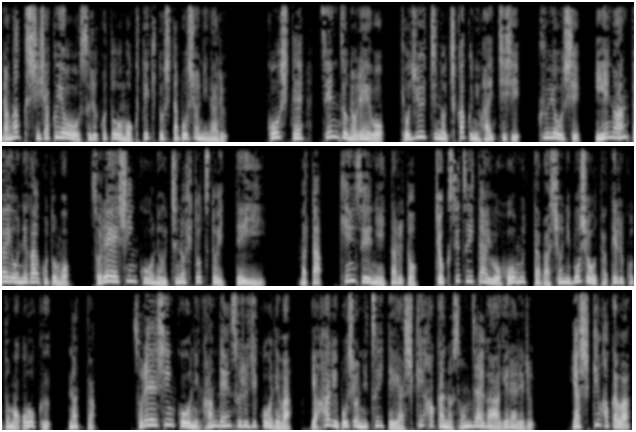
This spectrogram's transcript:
長く死者供養をすることを目的とした墓所になる。こうして先祖の霊を居住地の近くに配置し、供養し、家の安泰を願うことも、それへ信仰のうちの一つと言っていい。また、近世に至ると、直接遺体を葬った場所に墓所を建てることも多くなった。祖霊信仰に関連する事項では、やはり墓所について屋敷墓の存在が挙げられる。屋敷墓は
